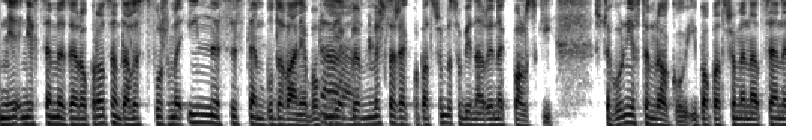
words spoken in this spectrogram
Nie, nie chcemy 0%, ale stwórzmy inny system budowania, bo Tak. jakby myślę, że jak popatrzymy sobie na rynek polski, szczególnie w tym roku i popatrzymy na ceny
